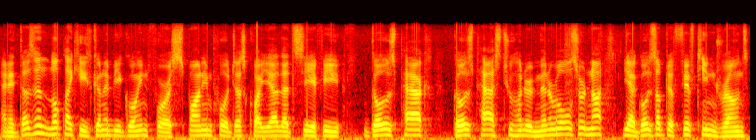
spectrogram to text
and it doesn't look like he's going to be going for a spawning pool just quite yet. Let's see if he goes past goes past 200 minerals or not. Yeah, goes up to 15 drones.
